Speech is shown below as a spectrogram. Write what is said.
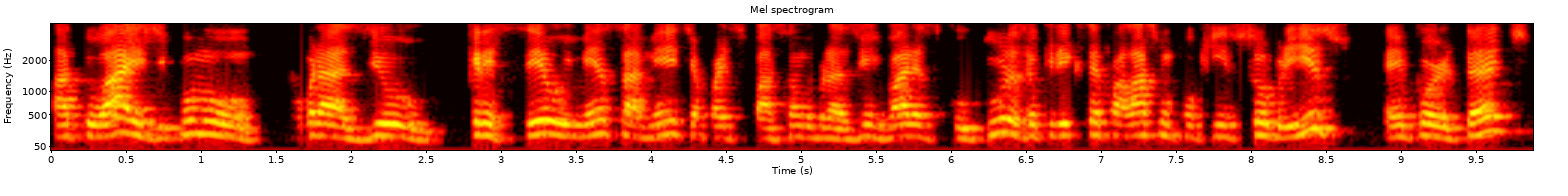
atuais de como o Brasil cresceu imensamente a participação do Brasil em várias culturas. Eu queria que você falasse um pouquinho sobre isso, é importante.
